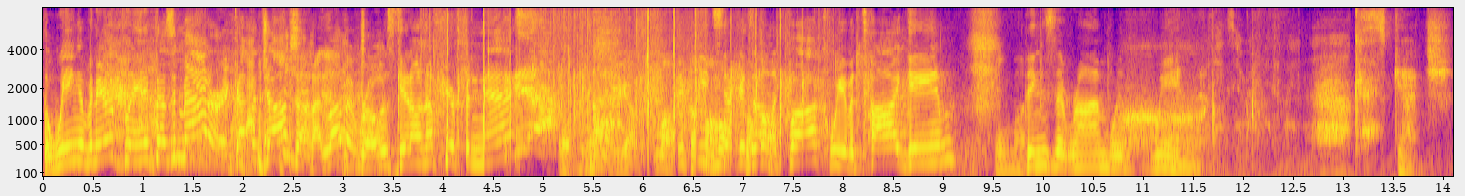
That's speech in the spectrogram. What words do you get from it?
the wing of an airplane. It doesn't matter. It got the job done. I love it, Rose. Get on up here, finesse. Yeah. There you go. Come on. 15 seconds on, the clock. We have a tie game. Things that rhyme with win. Okay. Sketch.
